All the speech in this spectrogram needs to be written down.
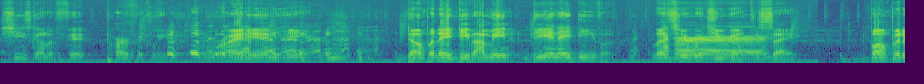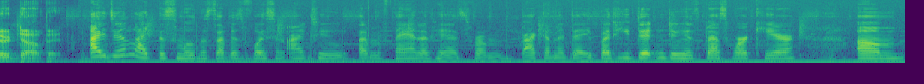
She's gonna fit perfectly right in here. Dumping a diva. I mean DNA diva. Let's hear what you got to say. Bump it or dump it. I did like the smoothness of his voice, and I too am a fan of his from back in the day. But he didn't do his best work here. Um,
